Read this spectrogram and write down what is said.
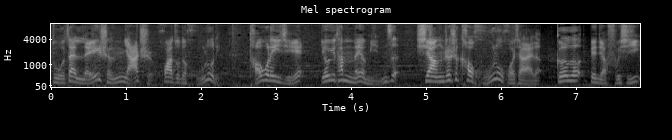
躲在雷神牙齿化作的葫芦里，逃过了一劫。由于他们没有名字，想着是靠葫芦活下来的，哥哥便叫伏羲，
